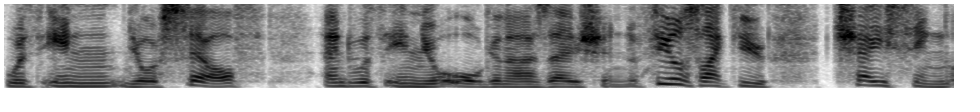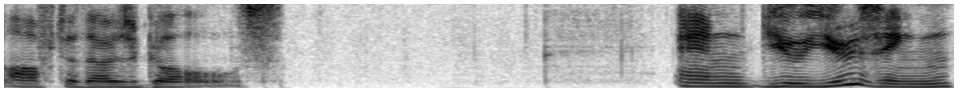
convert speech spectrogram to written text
within yourself and within your organization. It feels like you're chasing after those goals. And you're using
